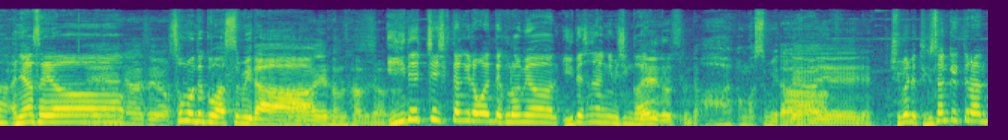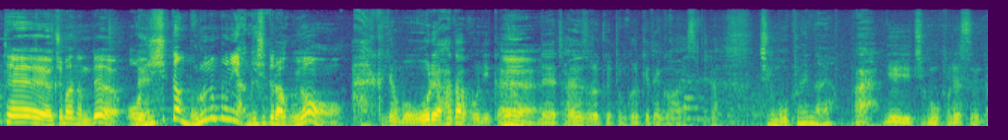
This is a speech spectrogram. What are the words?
아, 안녕하세요. 네, 안녕하세요. 소문 듣고 왔습니다. 아, 예, 감사합니다. 2대째 식당이라고 하는데 그러면 2대 사장님이신가요? 네, 그렇습니다. 아, 반갑습니다. 네, 아, 예, 예, 예. 주변에 등산객들한테 여쭤봤는데 어, 네. 이 식당 모르는 분이 안 계시더라고요. 아, 그냥 뭐 오래 하다 보니까요. 네. 네, 자연스럽게 좀 그렇게 된 것 같습니다. 지금 오픈했나요? 아, 예, 예, 지금 오픈했습니다.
